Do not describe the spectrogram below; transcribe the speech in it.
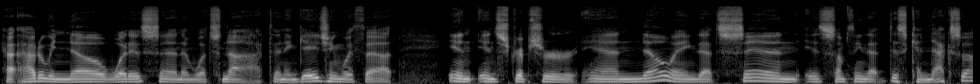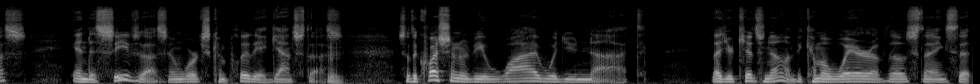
how, how do we know what is sin and what's not? And engaging with that in in scripture and knowing that sin is something that disconnects us and deceives us and works completely against us. Hmm. So the question would be why would you not let your kids know and become aware of those things that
